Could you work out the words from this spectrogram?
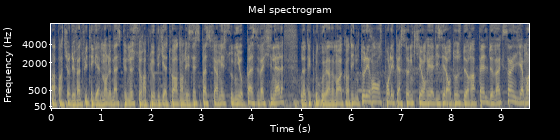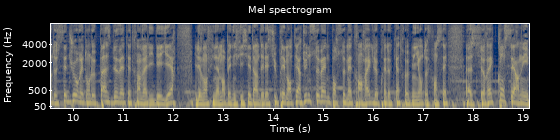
À partir du 28 également, le masque ne sera plus obligatoire dans les espaces fermés soumis au pass vaccinal. Notez que le gouvernement a accordé une tolérance pour les personnes qui ont réalisé leur dose de rappel de vaccin il y a moins de 7 jours et dont le pass devait être invalidé hier. Ils vont finalement bénéficier d'un délai supplémentaire d'une semaine pour se mettre en règle. Près de 4 millions de Français euh, seraient concernés.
